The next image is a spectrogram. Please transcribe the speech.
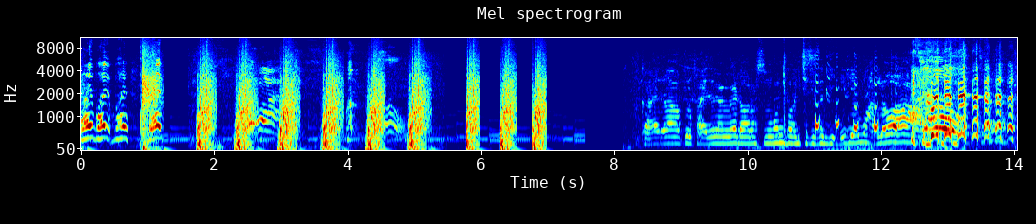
भाई भाई भाई भाई काय राव तुला फायदा झाला डॉन असून दोनशे गेलेली मारलो.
